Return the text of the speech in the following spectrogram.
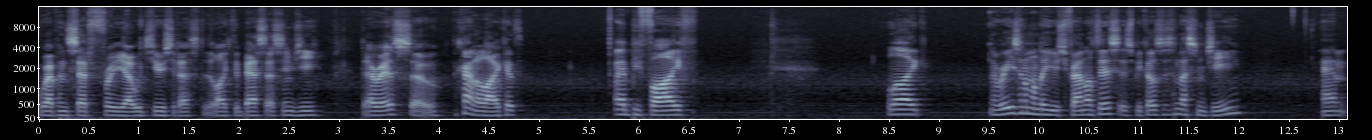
weapon set 3, I would use it as the, like the best SMG there is, so I kind of like it. MP5, like the reason I'm not a huge fan of this is because it's an SMG, and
